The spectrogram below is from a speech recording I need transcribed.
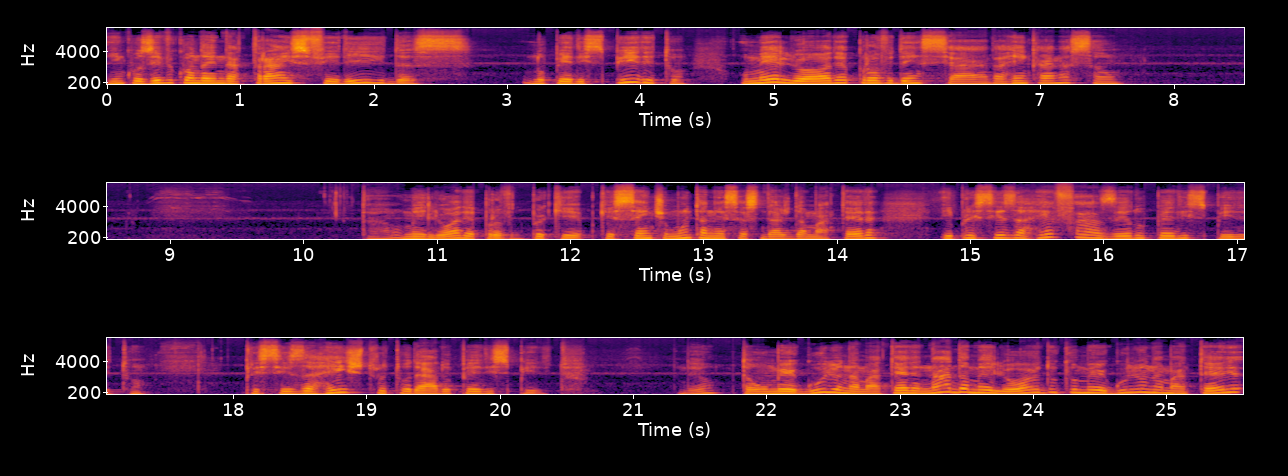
inclusive quando ainda traz feridas no perispírito, o melhor é providenciar a reencarnação. Tá? O melhor é providenciar, por quê? Porque sente muita necessidade da matéria e precisa refazer o perispírito, precisa reestruturar o perispírito. Entendeu? Então, o mergulho na matéria nada melhor do que o mergulho na matéria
